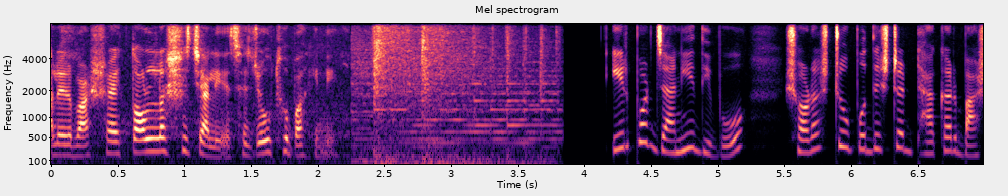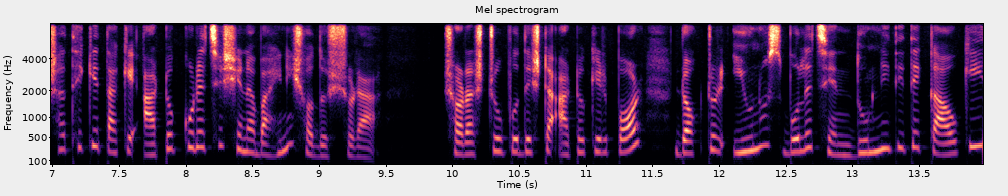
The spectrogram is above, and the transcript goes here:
আলের বাসায় তল্লাশি চালিয়েছে যৌথ বাহিনী। এরপর জানিয়ে দিব, স্বরাষ্ট্র উপদেষ্টার ঢাকার বাসা থেকে তাকে আটক করেছে সেনাবাহিনী সদস্যরা। স্বরাষ্ট্র উপদেষ্টা আটকের পর ড ইউনুস বলেছেন, দুর্নীতিতে কাউকেই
